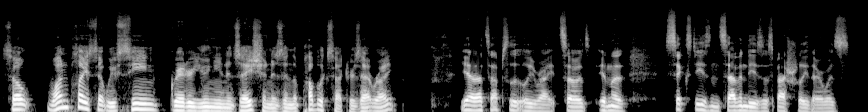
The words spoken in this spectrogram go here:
So, one place that we've seen greater unionization is in the public sector. Is that right? Yeah, that's absolutely right. So, in the 60s and 70s, especially, there was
